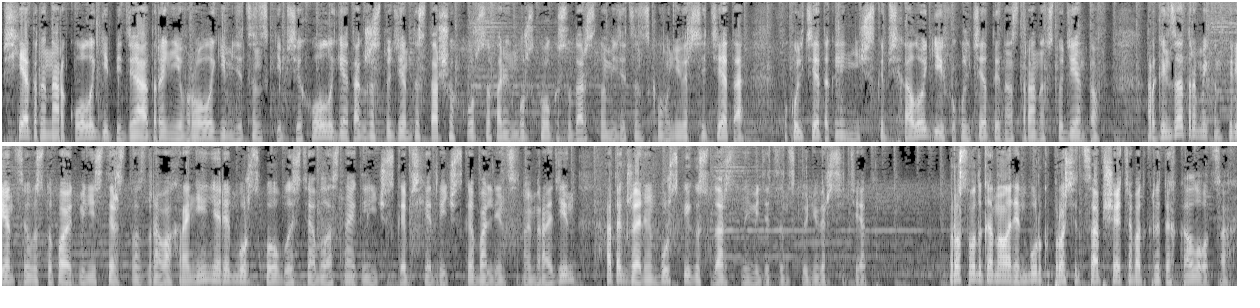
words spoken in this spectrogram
психиатры-наркологи, педиатры, неврологи, медицинские психологи, а также студенты старших курсов Оренбургского государственного медицинского университета, факультета клинической психологии и факультета иностранных студентов. Организаторами конференции выступают Министерство здравоохранения Оренбургской области, областная клиническая психиатрическая больница номер один, а также Оренбургский государственный медицинский университет. Росводоканал Оренбург просит сообщать об открытых колодцах.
